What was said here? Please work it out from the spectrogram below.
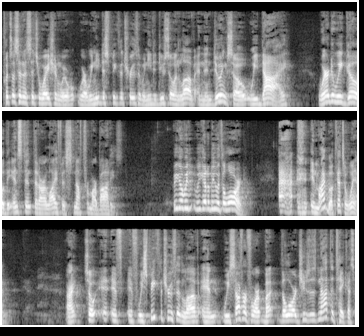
puts us in a situation where, where we need to speak the truth and we need to do so in love, and in doing so, we die, where do we go the instant that our life is snuffed from our bodies? We go, we, we got to be with the Lord. Uh, in my book, that's a win. All right. So if if we speak the truth in love and we suffer for it, but the Lord chooses not to take us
